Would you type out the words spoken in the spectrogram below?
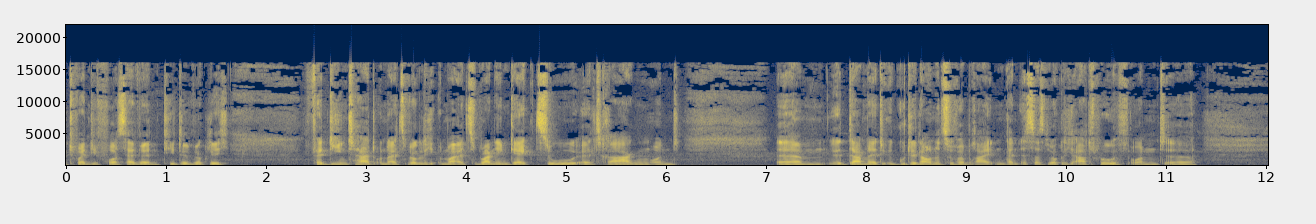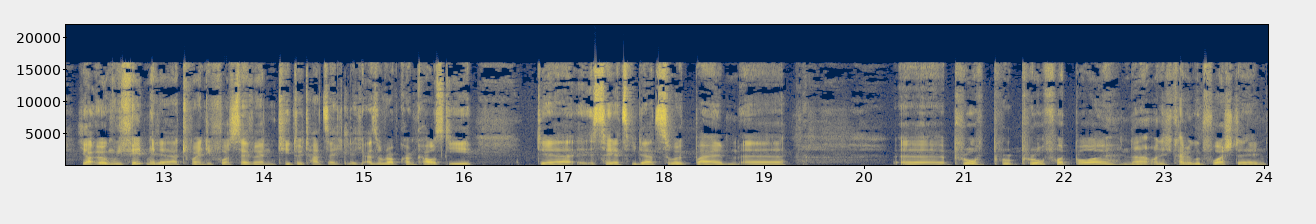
24-7-Titel äh, wirklich verdient hat und als wirklich immer als Running Gag zu äh, tragen und ähm, damit gute Laune zu verbreiten, dann ist das wirklich R-Truth. Und äh, ja, irgendwie fehlt mir der 24-7-Titel tatsächlich. Also Rob Gronkowski, der ist ja jetzt wieder zurück beim äh, äh, Pro, Pro, Pro Football, ne? Und ich kann mir gut vorstellen,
